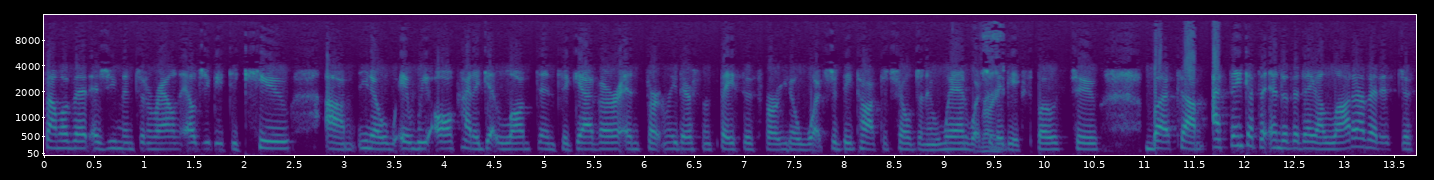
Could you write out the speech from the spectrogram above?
some of it, as you mentioned, around LGBTQ, um, you know, it, we all kind of get lumped in together. And certainly there's some spaces for, you know, what should be taught to children and when, what right. should they be exposed to. But um, I think at the end of the day, a lot of it is just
